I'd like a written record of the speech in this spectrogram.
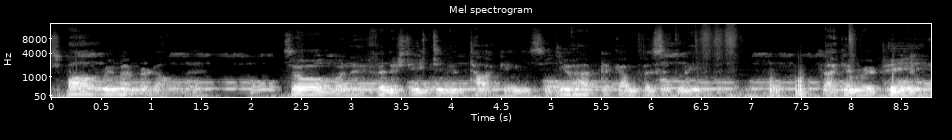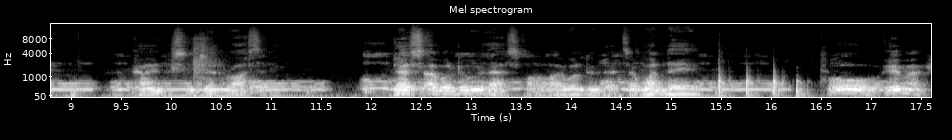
Spall remembered all that. So when they finished eating and talking, he said, You have to come visit me so I can repay kindness and generosity. Yes, I will do that, Spall. I will do that. So one day, oh, Imish,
